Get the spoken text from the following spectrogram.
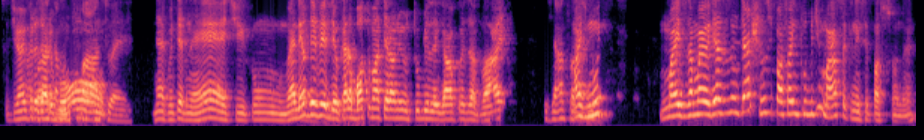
Se tiver um Agora empresário tá bom, fácil, é. Né, com internet, com, não é nem o DVD, o cara bota o material no YouTube legal, a coisa vai. Já. Mas muito, mas a maioria às vezes não tem a chance de passar em clube de massa que nem você passou, né?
